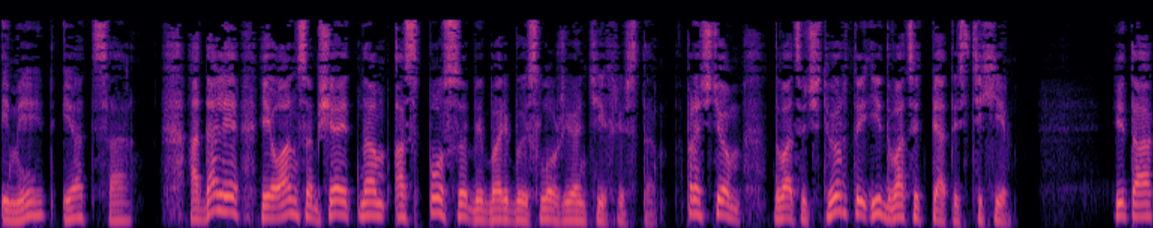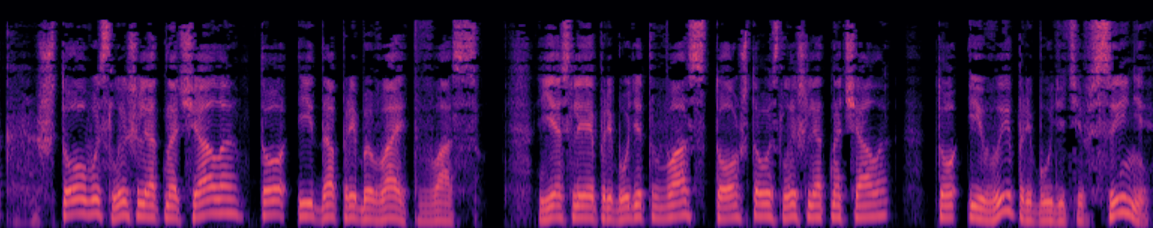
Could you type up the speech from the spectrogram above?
имеет и отца». А далее Иоанн сообщает нам о способе борьбы с ложью Антихриста. Прочтем 24 и 25 стихи. «Итак, что вы слышали от начала, то и да пребывает в вас. Если пребудет в вас то, что вы слышали от начала, то и вы пребудете в Сыне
